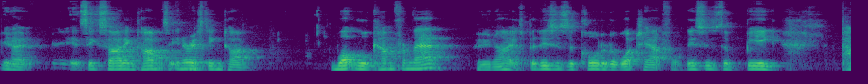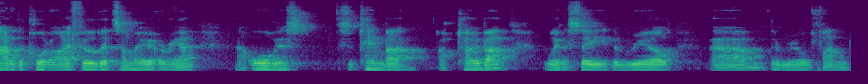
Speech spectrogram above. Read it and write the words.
you know, it's exciting time. It's an interesting time. What will come from that? Who knows? But this is the quarter to watch out for. This is the big part of the quarter. I feel that somewhere around uh, August, September, October, we're going to see the real, um, the real fun,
